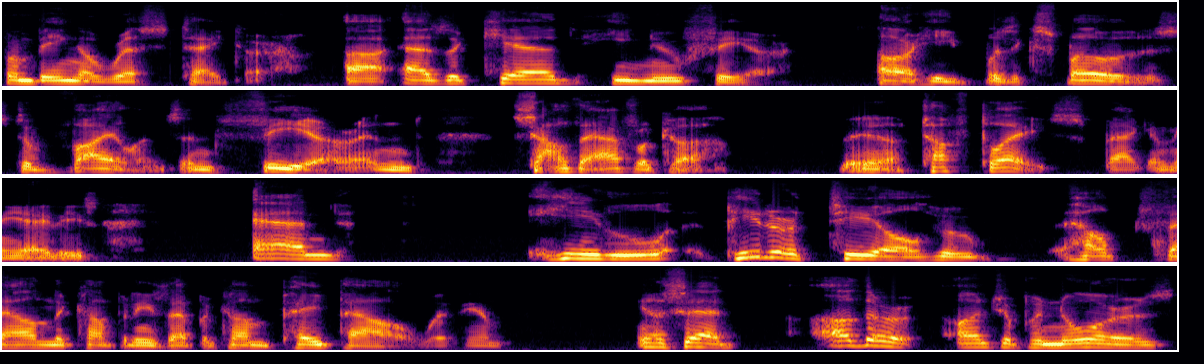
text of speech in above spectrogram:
from being a risk taker. Uh, as a kid, he knew fear, or he was exposed to violence and fear and South Africa you know, tough place back in the 80s. And he, Peter Thiel, who helped found the companies that become PayPal with him, you know, said other entrepreneurs,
